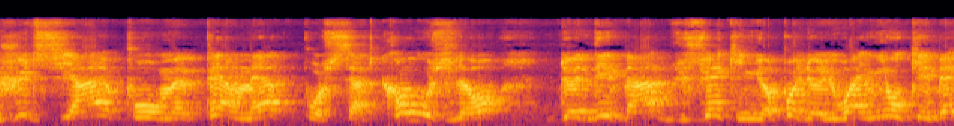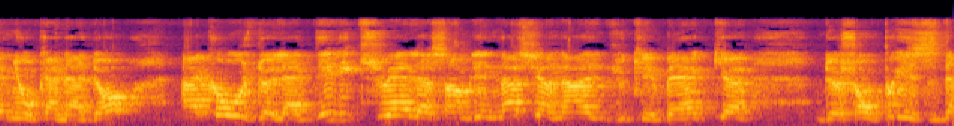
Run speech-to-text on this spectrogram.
judiciaire pour me permettre, pour cette cause-là, de débattre du fait qu'il n'y a pas de loi ni au Québec ni au Canada à cause de la délictuelle Assemblée nationale du Québec, de son président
